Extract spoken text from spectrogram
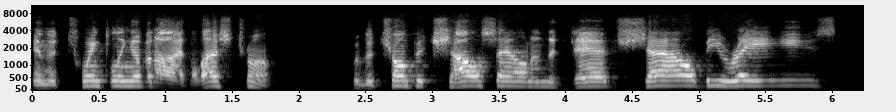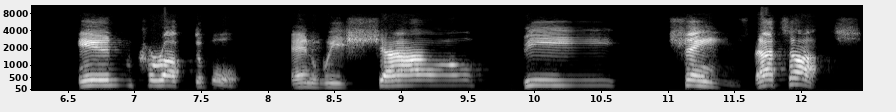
in the twinkling of an eye, the last trump, for the trumpet shall sound, and the dead shall be raised incorruptible, and we shall be changed. That's us.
